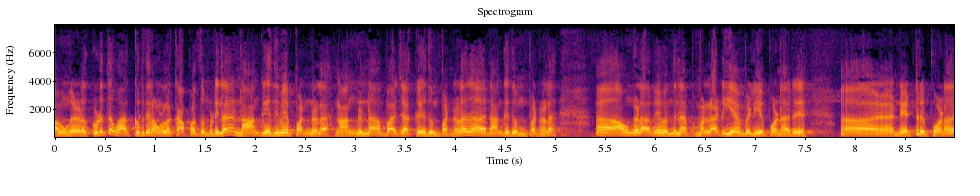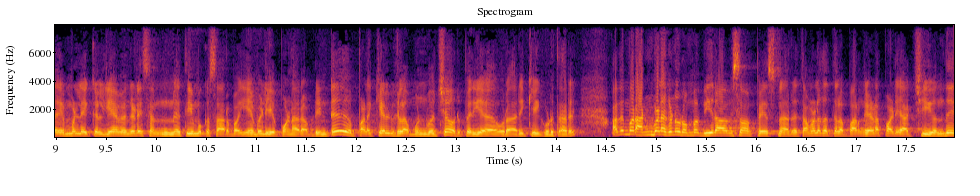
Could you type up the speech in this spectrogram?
அவங்களோட கொடுத்த வாக்குறுதியில் அவங்களால காப்பாற்ற முடியல. நாங்கள் எதுவுமே பண்ணலை. நாங்கன்னா பாஜக எதுவும் பண்ணலை. நாங்கள் எதுவும் பண்ணலை. அவங்களாவே வந்து நான் மல்லாடி ஏன் வெளியே போனார்? நேற்று போன எம்எல்ஏக்கள் ஏன் வெங்கடேசன் திமுக சார்பாக ஏன் வெளியே போனார் அப்படின்ட்டு பல கேள்விகளை முன் வச்சு அவர் பெரிய ஒரு அறிக்கை கொடுத்தாரு. அதே மாதிரி அன்பழகனும் ரொம்ப வீராவிசமாக பேசினார். தமிழகத்தில் பாருங்க எடப்பாடி ஆட்சி வந்து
